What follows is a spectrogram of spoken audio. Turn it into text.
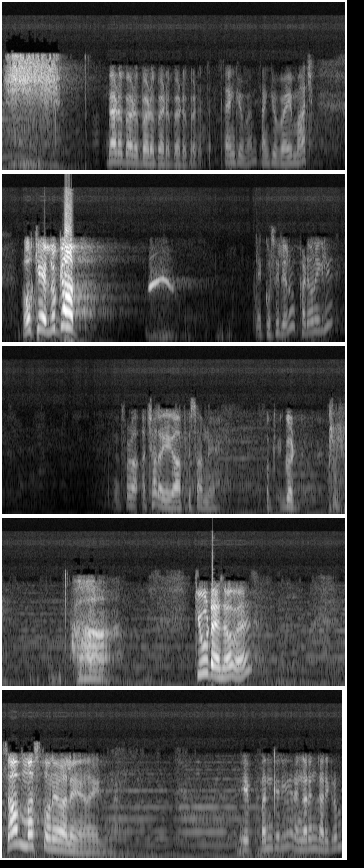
Shh. Better, better, better, better, better, better. Thank you, ma'am. Thank you very much. Okay, look up. एक कुर्सी ले लो खड़े होने के लिए। थोड़ा अच्छा लगेगा आपके सामने। ओके गुड हाँ। क्यूट है सब है? सब मस्त होने वाले हैं ये बंद करिए, रंगारंग कार्यक्रम।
